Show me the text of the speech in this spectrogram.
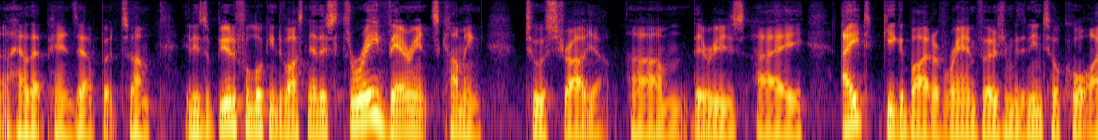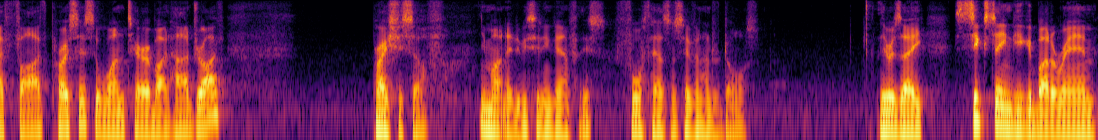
Uh, how that pans out, but um, it is a beautiful looking device. Now, there's three variants coming to Australia. Um, there is a 8 gigabyte of RAM version with an Intel Core i5 processor, 1 terabyte hard drive. Brace yourself. You might need to be sitting down for this. $4,700. There is a 16 gigabyte of RAM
